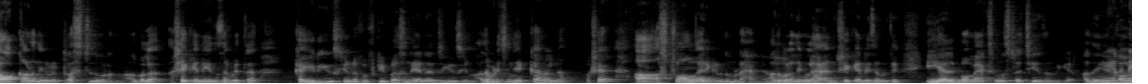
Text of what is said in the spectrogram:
ലോക്കാണ് നിങ്ങളുടെ ട്രസ്റ്റ് എന്ന് പറയുന്നത്. അതുപോലെ ഷെയ്ക്ക് ഹാൻഡ് ചെയ്യുന്ന സമയത്ത് കയ്യിൽ യൂസ് ചെയ്യേണ്ട ഫിഫ്റ്റി പെർസെന്റ് എനർജി യൂസ് ചെയ്യണം. അത് പിടിച്ച് ഞെക്കാനല്ല പക്ഷേ ആ സ്ട്രോങ് ആയിരിക്കണം നമ്മുടെ ഹാൻഡ് അതുപോലെ നിങ്ങൾ ഹാൻഡ് ഷേക്ക് ഹാൻഡ് ചെയ്യുന്ന സമയത്ത് ഈ എൽബോ മാക്സിമം സ്ട്രെച്ച് ചെയ്യാൻ ശ്രമിക്കുക. അത് നിങ്ങൾ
